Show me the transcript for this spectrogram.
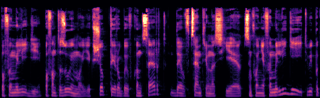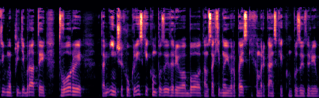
по Фемеліді, пофантазуємо, якщо б ти робив концерт, де в центрі в нас є симфонія Фемеліді, і тобі потрібно підібрати твори там інших українських композиторів або там західноєвропейських американських композиторів,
